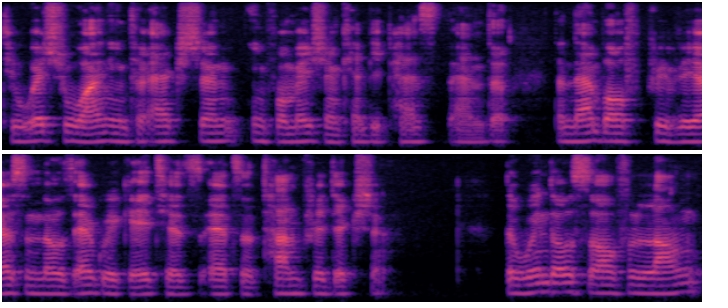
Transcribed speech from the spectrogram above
to which one interaction information can be passed and the number of previous nodes aggregated at the time prediction. The windows of long,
